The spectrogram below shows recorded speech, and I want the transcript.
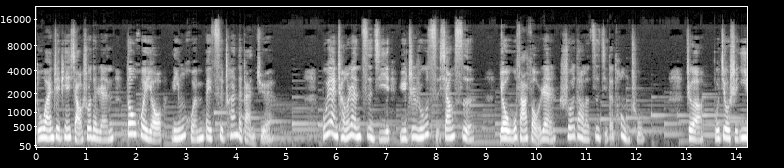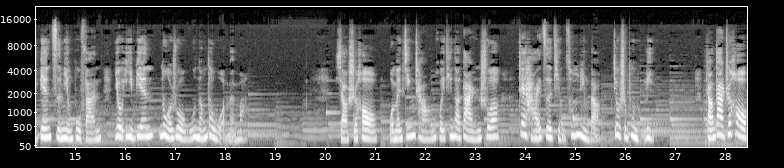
读完这篇小说的人都会有灵魂被刺穿的感觉。不愿承认自己与之如此相似，又无法否认说到了自己的痛处，这不就是一边自命不凡，又一边懦弱无能的我们吗？小时候，我们经常会听到大人说：“这孩子挺聪明的，就是不努力。”长大之后，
